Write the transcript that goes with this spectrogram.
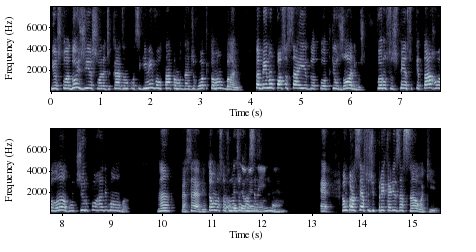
e eu estou há dois dias fora de casa, não consegui nem voltar para mudar de roupa e tomar um banho. Também não posso sair, doutor, porque os ônibus foram suspensos porque está rolando um tiro, porrada e bomba. Né? Percebe? Então, nós estamos falando de um processo... Neném, né? É, é um processo de precarização aqui.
